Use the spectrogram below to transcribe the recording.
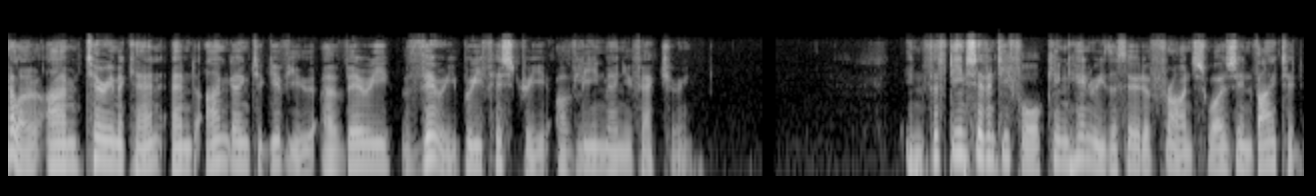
Hello, I'm Terry McCann and I'm going to give you a very, very brief history of lean manufacturing. In 1574, King Henry III of France was invited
